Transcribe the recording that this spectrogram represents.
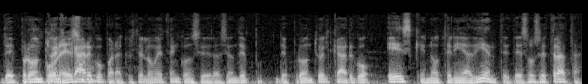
De pronto Por el eso. cargo, para que usted lo meta en consideración, de, de pronto el cargo es que no tenía dientes, de eso se trata,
